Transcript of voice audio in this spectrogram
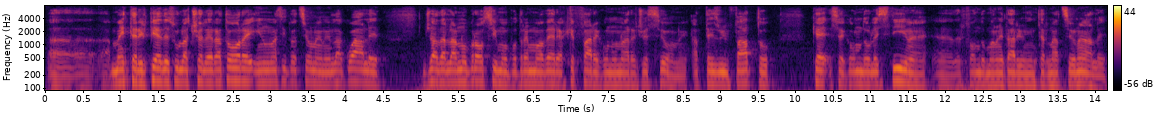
uh, mettere il piede sull'acceleratore in una situazione nella quale già dall'anno prossimo potremmo avere a che fare con una recessione, atteso il fatto che secondo le stime eh, del Fondo Monetario Internazionale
